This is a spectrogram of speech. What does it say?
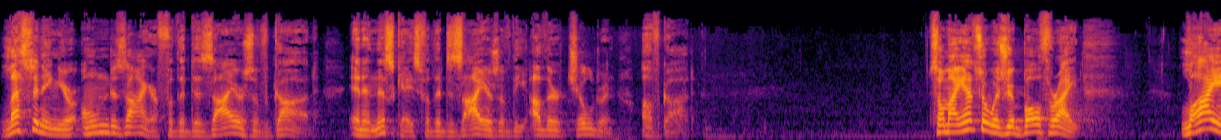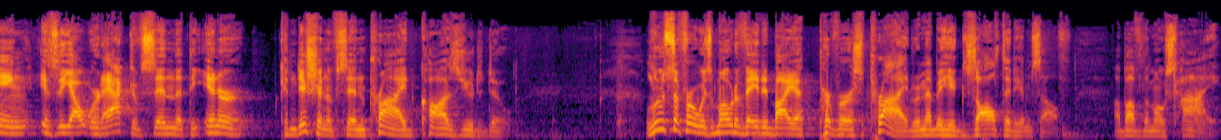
Lessening your own desire for the desires of God, and in this case, for the desires of the other children of God. So, my answer was you're both right. Lying is the outward act of sin that the inner condition of sin, pride, caused you to do. Lucifer was motivated by a perverse pride. Remember, he exalted himself above the Most High.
